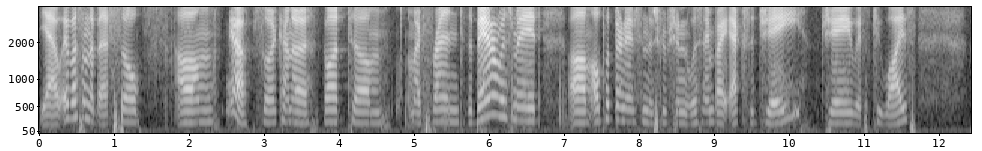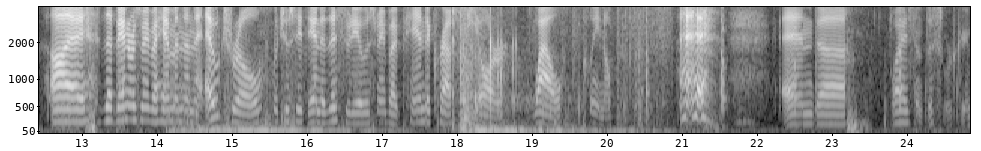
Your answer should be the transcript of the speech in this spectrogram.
yeah, it wasn't the best. So, um, yeah, so I kind of got um, my friend. The banner was made. Um, I'll put their names in the description. It was named by XJ, J with two Y's. Uh, the banner was made by him, and then the outro, which you'll see at the end of this video, was made by PandaCraft CR. Wow, clean up. and, uh, why isn't this working?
